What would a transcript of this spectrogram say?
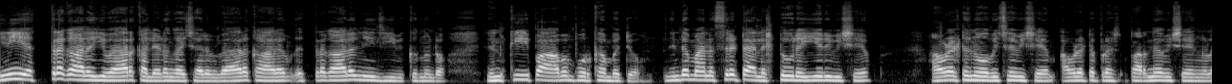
ഇനി എത്ര കാലം ഈ വേറെ കല്യാണം കഴിച്ചാലും വേറെ കാലം എത്ര കാലം നീ ജീവിക്കുന്നുണ്ടോ? നിനക്ക് ഈ പാപം പൊറുക്കാൻ പറ്റുമോ? നിന്റെ മനസ്സിലിട്ട് അലട്ടൂല ഈ ഒരു വിഷയം? അവളിട്ട് നോവിച്ച വിഷയം അവളിട്ട് പറഞ്ഞ വിഷയങ്ങൾ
